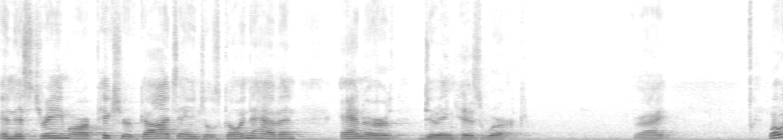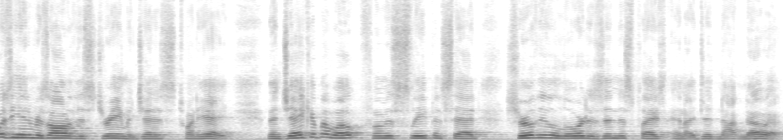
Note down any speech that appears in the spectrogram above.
in this dream are a picture of God's angels going to heaven and earth doing His work. Right? What was the end result of this dream in Genesis 28? Then Jacob awoke from his sleep and said, Surely the Lord is in this place, and I did not know it.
